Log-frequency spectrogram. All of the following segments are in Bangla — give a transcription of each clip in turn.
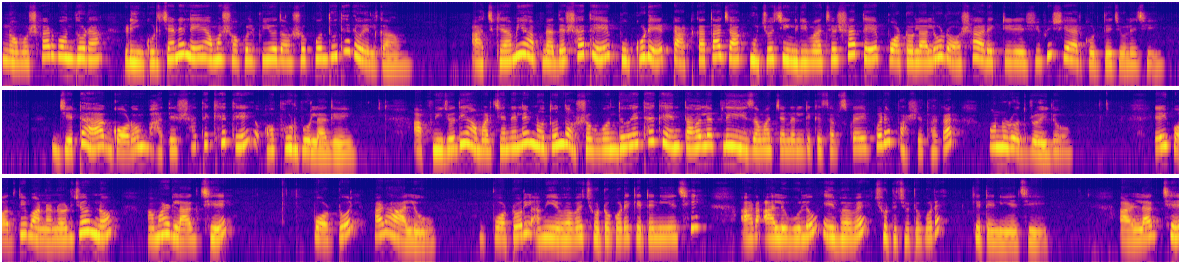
নমস্কার বন্ধুরা, রিঙ্কুর চ্যানেলে আমার সকল প্রিয় দর্শক বন্ধুদের ওয়েলকাম। আজকে আমি আপনাদের সাথে পুকুরের টাটকা তাজা কুঁচো চিংড়ি মাছের সাথে পটল আলু রসার একটি রেসিপি শেয়ার করতে চলেছি, যেটা গরম ভাতের সাথে খেতে অপূর্ব লাগে। আপনি যদি আমার চ্যানেলের নতুন দর্শক বন্ধু হয়ে থাকেন, তাহলে প্লিজ আমার চ্যানেলটিকে সাবস্ক্রাইব করে পাশে থাকার অনুরোধ রইল। এই পদটি বানানোর জন্য আমার লাগছে পটল আর আলু। পটল আমি এভাবে ছোট করে কেটে নিয়েছি আর আলুগুলো এইভাবে ছোট ছোট করে কেটে নিয়েছি। আর লাগছে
